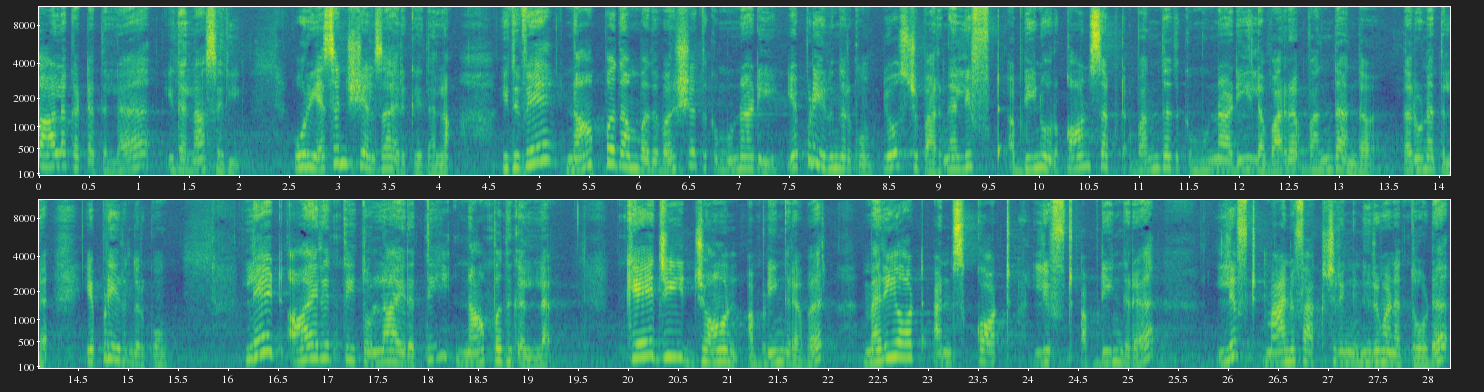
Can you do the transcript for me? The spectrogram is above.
காலகட்டத்தில் இதெல்லாம் சரி. ஒரு எசென்ஷியல்ஸாக இருக்குது இதெல்லாம். இதுவே நாற்பது ஐம்பது வருஷத்துக்கு முன்னாடி எப்படி இருந்திருக்கும்? யோசிச்சு பாருங்க லிஃப்ட் அப்படின்னு ஒரு கான்செப்ட் வந்ததுக்கு முன்னாடி இல்லை வர வந்த அந்த தருணத்தில் எப்படி இருந்திருக்கும்? லேட் ஆயிரத்தி தொள்ளாயிரத்தி நாற்பதுகளில் கேஜி ஜான் அப்படிங்கிறவர் மெரியாட் அண்ட் ஸ்காட் லிஃப்ட் அப்படிங்கிற லிஃப்ட் மேனுஃபேக்சரிங் நிறுவனத்தோட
